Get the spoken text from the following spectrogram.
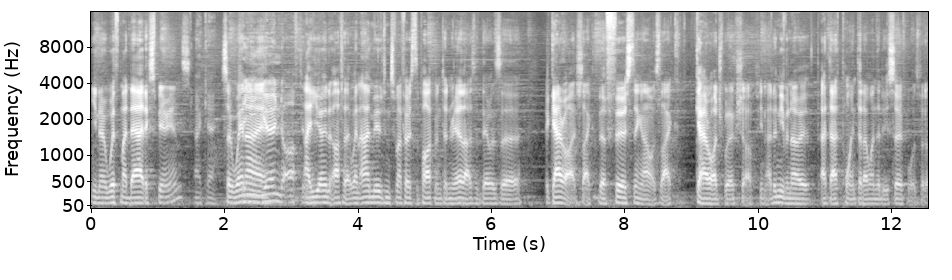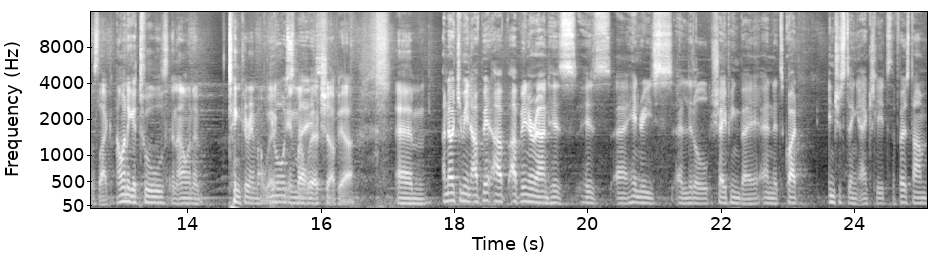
you know, with my dad experience. Okay. So when so you I yearned after. I that. yearned after that. When I moved into my first apartment and realized that there was a, a garage, like the first thing I was like, garage workshop. You know, I didn't even know at that point that I wanted to do surfboards, but it was like, I want to get tools and I want to tinker in my work Your in my workshop. Yeah. Um, I know what you mean. I've been I've, I've been around his his uh, Henry's uh, little shaping bay, and it's quite interesting actually. It's the first time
